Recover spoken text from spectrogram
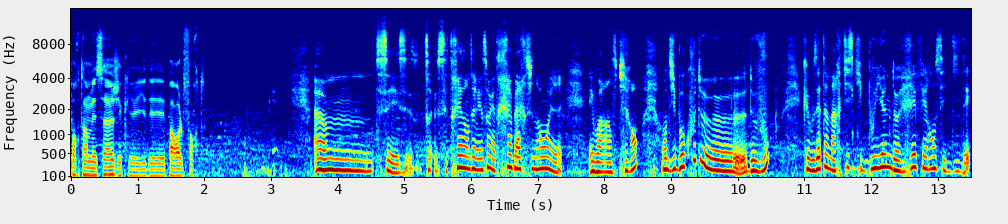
porte un message et qu'il y ait des paroles fortes. Euh, c'est c'est tr- c'est très intéressant et très pertinent et, voire inspirant. On dit beaucoup de, vous que vous êtes un artiste qui bouillonne de références et d'idées.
